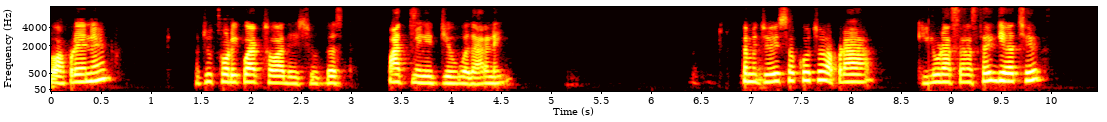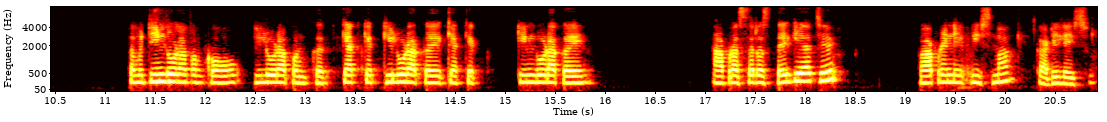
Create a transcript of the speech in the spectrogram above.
તો આપણે એને હજુ થોડીક વાર થવા દઈશું. દસ, પાંચ મિનિટ જેવું વધારે નહીં. તમે જોઈ શકો છો, આપણા ગીલોડા સરસ થઈ ગયા છે. તમે ટીંડોળા પણ કહો, ગીલોડા પણ ક્યાંક ક્યાંક ગીલોડા કહે, ક્યાંક ક્યાંક ટીંડોળા કહે. આપણા સરસ થઈ ગયા છે. હવે આપણે એને ડીશમાં કાઢી લઈશું.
